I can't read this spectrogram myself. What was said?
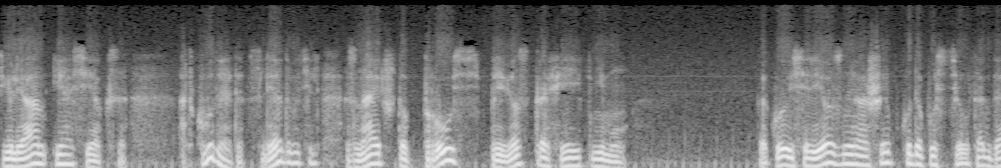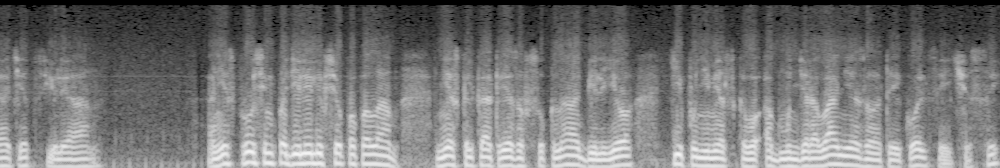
Юлиан и осекся — Откуда этот следователь знает, что Прусь привез трофеи к нему? Какую серьезную ошибку допустил тогда отец Юлиан? Они с Прусем поделили все пополам. Несколько отрезов сукна, белье, типу немецкого обмундирования, золотые кольца и часы.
